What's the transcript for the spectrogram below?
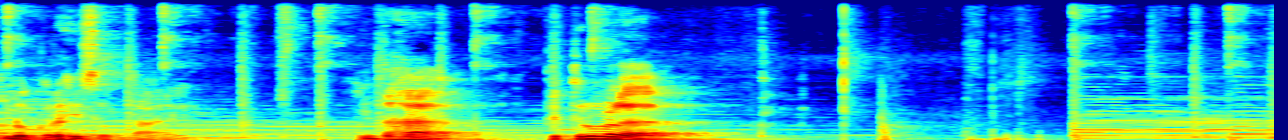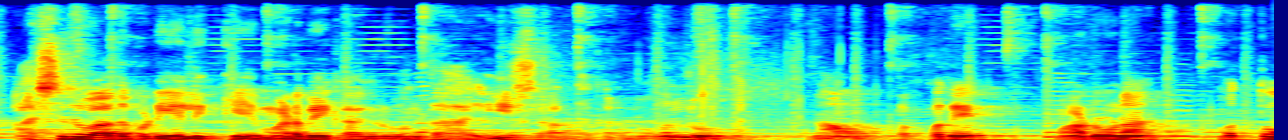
ಅನುಗ್ರಹಿಸುತ್ತಾರೆ. ಅಂತಹ ಪಿತೃಗಳ ಆಶೀರ್ವಾದ ಪಡೆಯಲಿಕ್ಕೆ ಮಾಡಬೇಕಾಗಿರುವಂತಹ ಈ ಶ್ರಾದ್ದ ಕರ್ಮವನ್ನು ನಾವು ತಪ್ಪದೆ ಮಾಡೋಣ ಮತ್ತು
